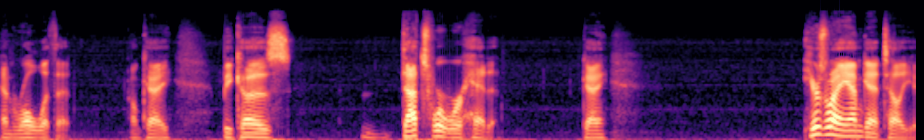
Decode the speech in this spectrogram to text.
and roll with it. Okay, because that's where we're headed. Okay. Here's what I am going to tell you.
